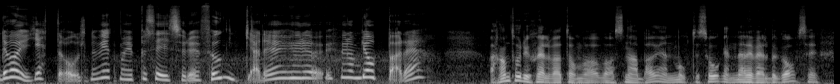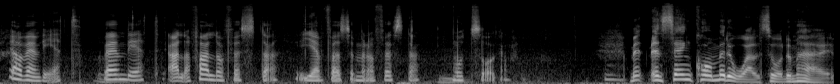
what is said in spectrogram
Det var ju jätteroligt. Nu vet man ju precis hur det funkade, hur, hur de jobbade. Han trodde ju själv att de var, var snabbare än motorsågen när det väl begav sig. Ja, vem vet? Vem vet? I alla fall de första i jämförelse med de första motorsågarna. Men, men sen kommer då alltså de här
